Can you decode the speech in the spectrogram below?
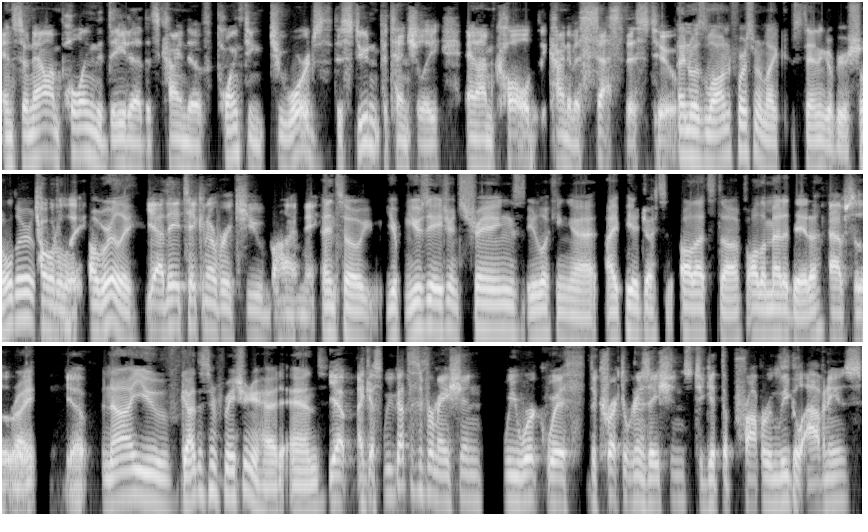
And so now I'm pulling the data that's kind of pointing towards the student potentially, and I'm called to kind of assess this too. And was law enforcement like standing over your shoulder? Totally. Oh, really? Yeah, they had taken over a cube behind me. And so you use user agent strings, you're looking at IP addresses, all that stuff, all the metadata, Absolutely. right? Yep. Now you've got this information in your head and Yep. I guess we've got this information. We work with the correct organizations to get the proper legal avenues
